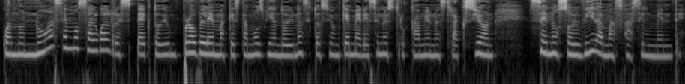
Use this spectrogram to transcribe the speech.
Cuando no hacemos algo al respecto de un problema que estamos viendo, de una situación que merece nuestro cambio, nuestra acción, se nos olvida más fácilmente.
